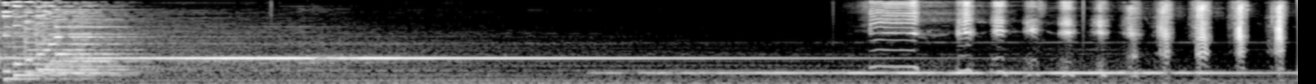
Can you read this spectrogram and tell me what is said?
Ha ha ha ha ha!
